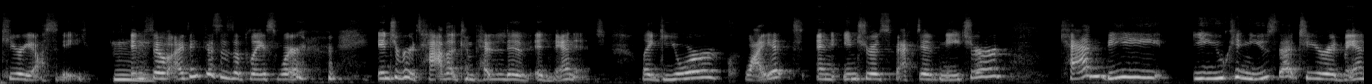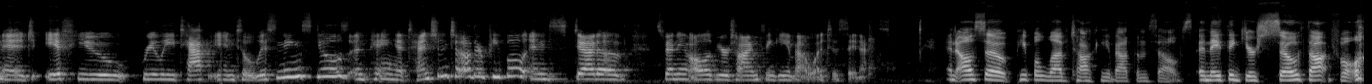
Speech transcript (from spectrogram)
curiosity. Mm. And so I think this is a place where introverts have a competitive advantage. Like your quiet and introspective nature can be you can use that to your advantage if you really tap into listening skills and paying attention to other people instead of spending all of your time thinking about what to say next. And also, people love talking about themselves and they think you're so thoughtful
